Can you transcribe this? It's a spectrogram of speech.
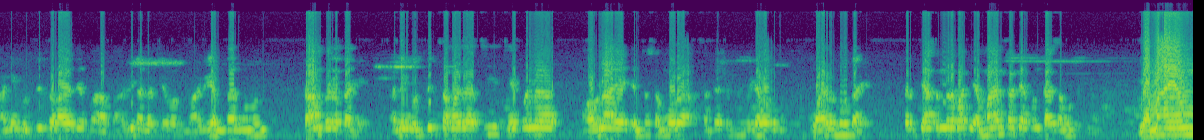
आणि मुस्लिम समाजाचे भावी नगरसेवक भावी आमदार म्हणून काम करत आहे. आणि मुस्लिम समाजाची जे पण भावना आहे त्यांच्यासमोर सध्या सोशल मीडियावर व्हायरल होत आहे. तर त्या संदर्भात एम आय एमसाठी आपण काय सांगू शकणार? एम आय एम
